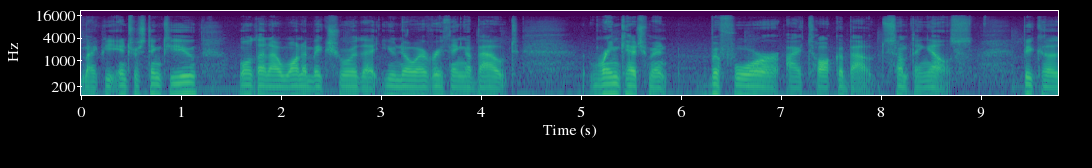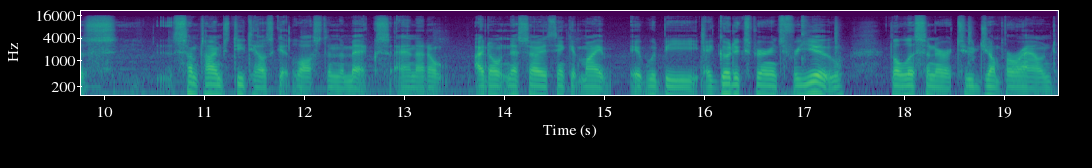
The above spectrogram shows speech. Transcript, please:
might be interesting to you, well, then I want to make sure that you know everything about rain catchment before I talk about something else. Because sometimes details get lost in the mix, and I don't. I don't necessarily think it might. It would be a good experience for you, the listener, to jump around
